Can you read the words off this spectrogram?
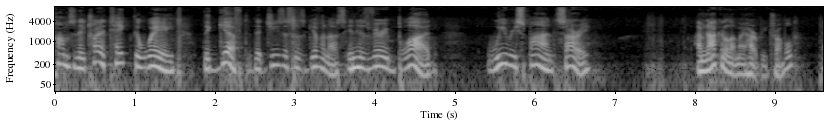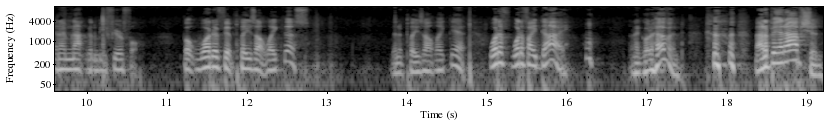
comes and they try to take away the gift that Jesus has given us in his very blood, we respond, sorry, I'm not going to let my heart be troubled, and I'm not going to be fearful. But what if it plays out like this? Then it plays out like that. What if, what if I die? Huh, then I go to heaven. not a bad option.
